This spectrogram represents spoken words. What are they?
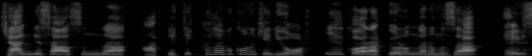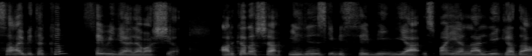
kendi sahasında Atletik Club'ı konuk ediyor. İlk olarak yorumlarımıza ev sahibi takım Sevilla ile başlayalım. Arkadaşlar bildiğiniz gibi Sevilla İspanya La Liga'da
